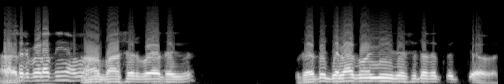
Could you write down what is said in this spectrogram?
আর বেড়া দিয়ে হবে? হ্যাঁ বাঁশের বেড়া থাকবে। ওটা তো জেলা কমিটি সেটা তো করতে হবে।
